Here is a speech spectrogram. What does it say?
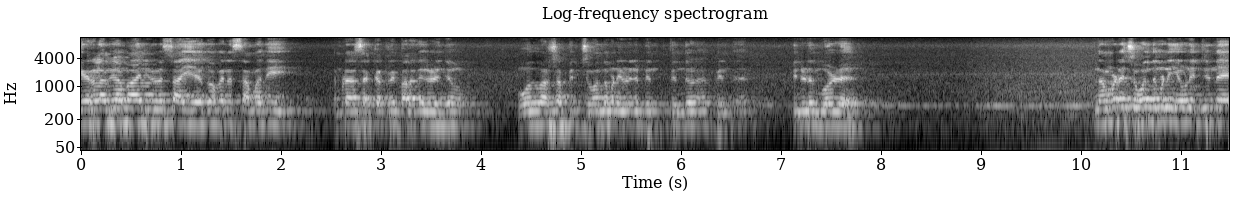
കേരള വ്യാപാരി വ്യവസായ ഏകോപന സമിതി നമ്മുടെ സെക്രട്ടറി പറഞ്ഞു കഴിഞ്ഞു. മൂന്ന് വർഷം ചുവന്ന മണിയുടെ പിന്നിടുമ്പോൾ നമ്മുടെ ചുവന്നമണി യൂണിറ്റിനെ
